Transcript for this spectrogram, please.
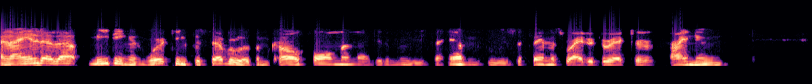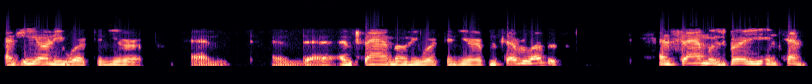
and I ended up meeting and working for several of them. Carl Foreman, I did a movie for him, who was a famous writer director High Noon, and he only worked in Europe, and and uh, and Sam only worked in Europe, and several others. And Sam was very intense.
